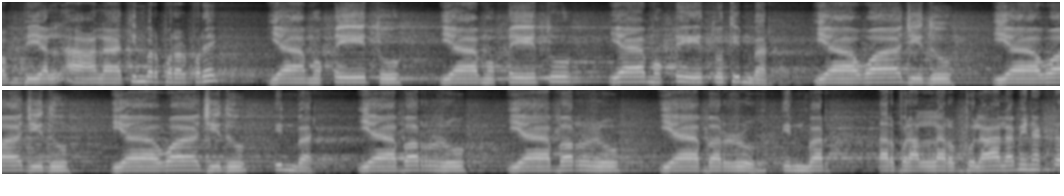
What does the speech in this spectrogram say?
রব্বি আলা। তিনবার পড়ার পরে, ইয়া মকিতু ইয়া মকিতু ইয়া মকিতু তিনবার। ইয়া ওয়াজিদু ইয়া ওয়াজিদু ইয়া ওয়াজিদু তিনবার। ইয়া বাররু ইয়া বাররু ইয়া বাররু তিনবার। তারপর আল্লাহ রব্বুল আলমিন একটা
